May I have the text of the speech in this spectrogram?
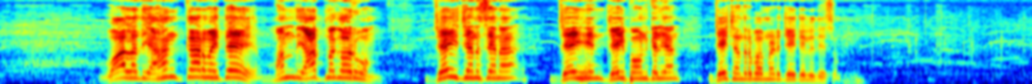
వాళ్ళది అహంకారం అయితే మంది ఆత్మగౌరవం. జై జనసేన జై హింద్ జై పవన్ కళ్యాణ్ జై చంద్రబాబు నాయుడు జై తెలుగుదేశం.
